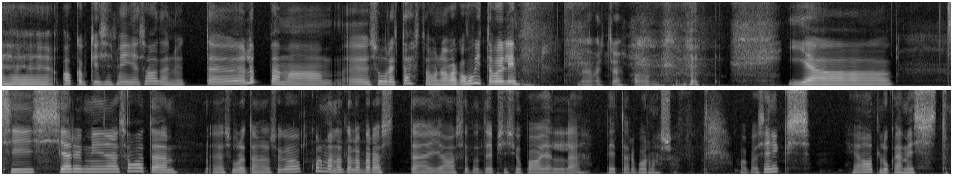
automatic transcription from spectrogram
äh, hakkabki siis meie saade nüüd äh, lõppema äh,. suur aitäh, Tauno, väga huvitav oli. aitäh, palun ja siis järgmine saade Äh, suure tõenäosusega kolme nädala pärast äh, ja seda teeb siis juba jälle Peeter Kormašov. aga seniks head lugemist!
